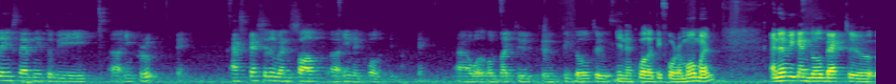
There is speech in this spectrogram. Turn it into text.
things that need to be uh, improved especially when solve uh, inequality. Okay? Uh, we'll, would like to, to, to go to inequality for a moment, and then we can go back to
